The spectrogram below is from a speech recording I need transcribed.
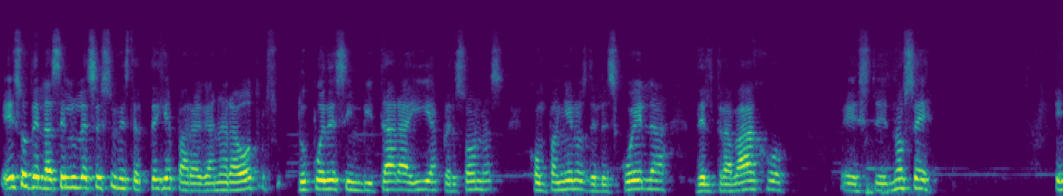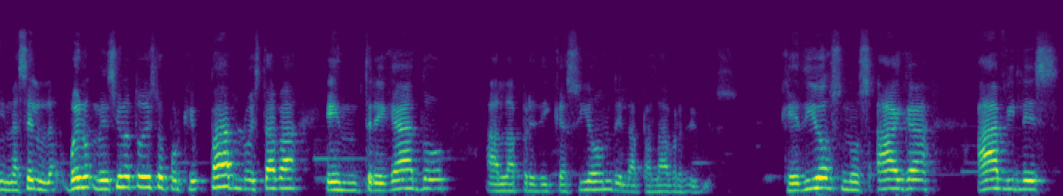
Eso de las células es una estrategia para ganar a otros. Tú puedes invitar ahí a personas, compañeros de la escuela, del trabajo, este, no sé, en la célula. Bueno, menciono todo esto porque Pablo estaba entregado a la predicación de la palabra de Dios. Que Dios nos haga hábiles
